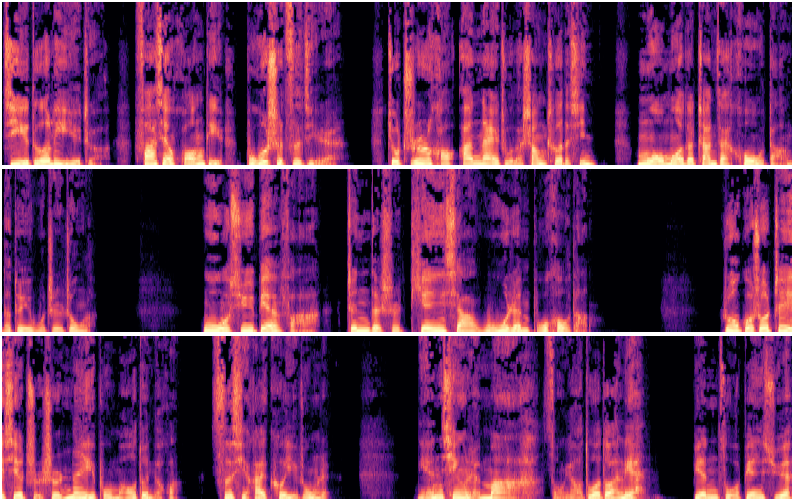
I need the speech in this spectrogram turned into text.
既得利益者发现皇帝不是自己人，就只好按耐住了上车的心，默默的站在后党的队伍之中了。戊戌变法真的是天下无人不厚党。如果说这些只是内部矛盾的话，慈禧还可以容忍。年轻人嘛，总要多锻炼，边做边学，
